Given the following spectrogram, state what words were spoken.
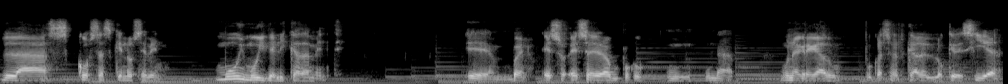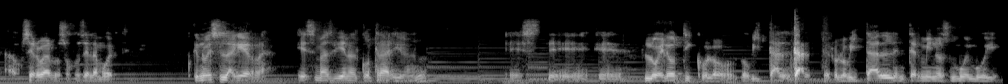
las cosas que no se ven, muy, muy delicadamente. Eh, bueno, eso, eso era un poco un, un agregado un poco acerca de lo que decía observar los ojos de la muerte. Porque no es la guerra, es más bien al contrario, este, eh, lo erótico, lo, vital, pero lo vital en términos muy, muy,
